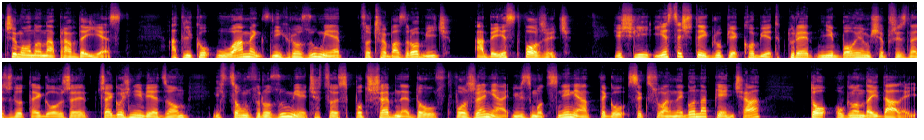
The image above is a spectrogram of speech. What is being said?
czym ono naprawdę jest, a tylko ułamek z nich rozumie, co trzeba zrobić, aby je stworzyć? Jeśli jesteś w tej grupie kobiet, które nie boją się przyznać do tego, że czegoś nie wiedzą i chcą zrozumieć, co jest potrzebne do stworzenia i wzmocnienia tego seksualnego napięcia, to oglądaj dalej.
